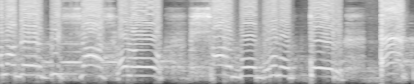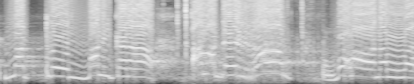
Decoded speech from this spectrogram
আমাদের বিশ্বাস হলো সার্বভৌমত্বের একমাত্র মালিকানা আমাদের রব, মহান আল্লাহ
